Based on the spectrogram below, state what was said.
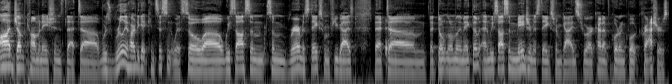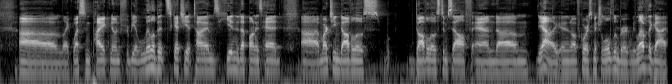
odd jump combinations that uh, was really hard to get consistent with. So uh, we saw some some rare mistakes from a few guys that um, that don't normally make them, and we saw some major mistakes from guys who are kind of quote unquote crashers, um, like Weston Peick, known for be a little bit sketchy at times. He ended up on his head. Uh, Martin Davalos Davalos himself, and um, yeah, and of course Mitchell Oldenburg. We love the guy,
